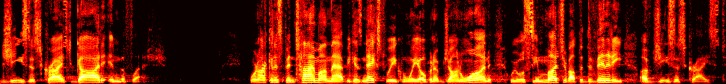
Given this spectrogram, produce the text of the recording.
Jesus Christ, God in the flesh. We're not going to spend time on that because next week, when we open up John 1, we will see much about the divinity of Jesus Christ.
